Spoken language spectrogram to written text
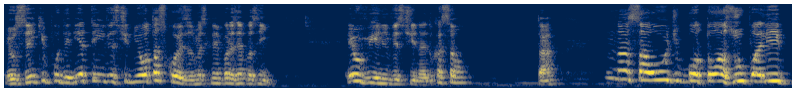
Eu sei que poderia ter investido em outras coisas, mas que nem, por exemplo, assim, eu vi ele investir na educação, tá? Na saúde, botou a Zupa ali,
